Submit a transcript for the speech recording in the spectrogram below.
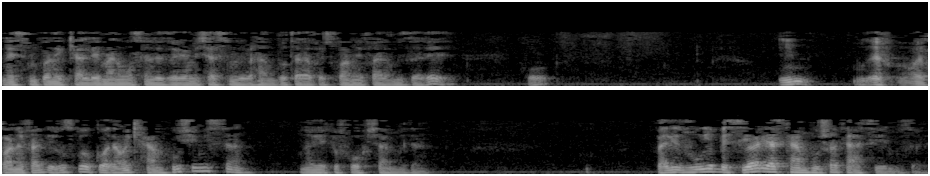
نصف می‌کنه کله من و محسن رضایی میچسبونه به هم دو طرفش خانه فرا می‌ذاره. خب. این آقای فر دیروز گفت که آدم کمهوشی نیستن. اونا که فحشم میدن. ولی روی بسیاری از کمهوش ها تاثیر می‌ذاره.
